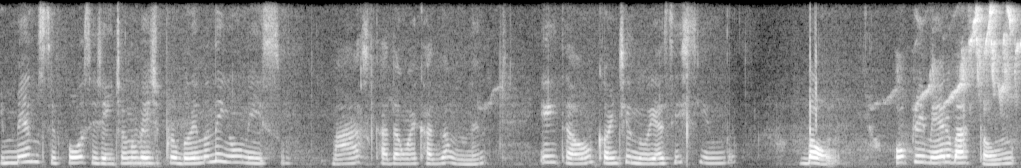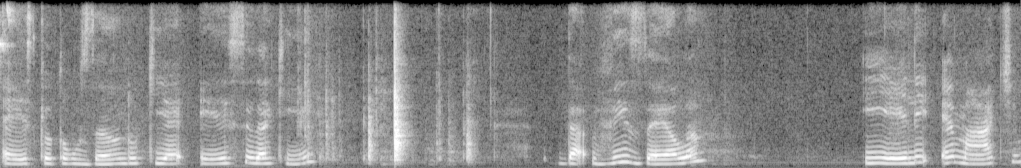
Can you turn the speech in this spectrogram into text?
E mesmo se fosse, gente, eu não vejo problema nenhum nisso. Mas cada um é cada um, né? Então, continue assistindo. Bom, o primeiro batom é esse que eu tô usando, que é esse daqui. Da Visela. E ele é mate.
